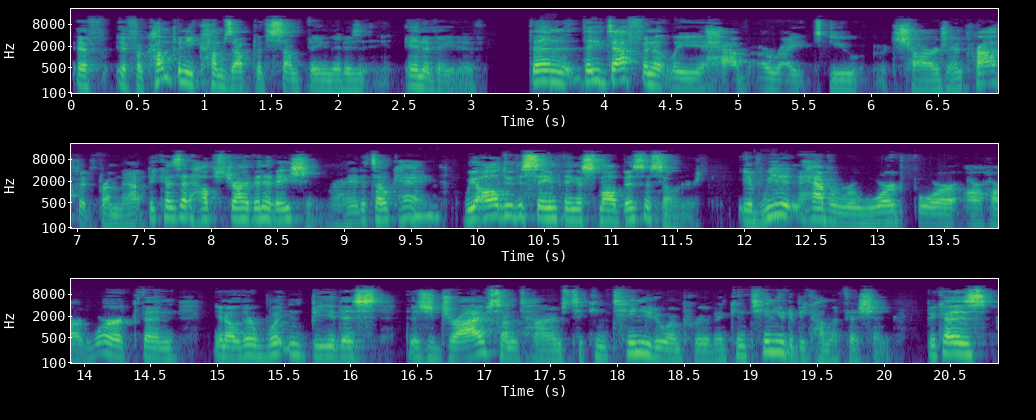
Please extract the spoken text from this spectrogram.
if if a company comes up with something that is innovative, then they definitely have a right to charge and profit from that because it helps drive innovation, right? It's okay. Mm-hmm. We all do the same thing as small business owners. if we didn't have a reward for our hard work, then you know there wouldn't be this this drive sometimes to continue to improve and continue to become efficient because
